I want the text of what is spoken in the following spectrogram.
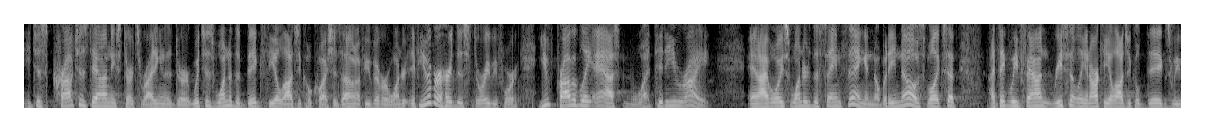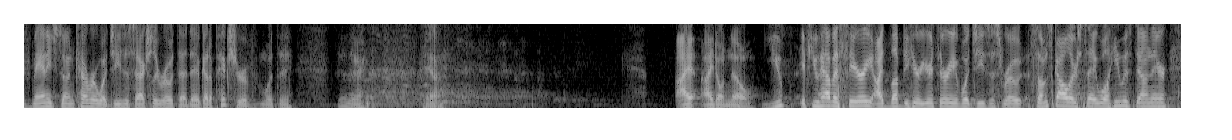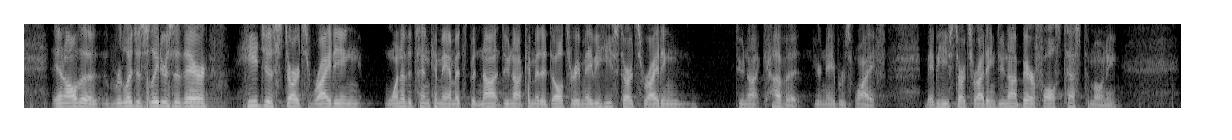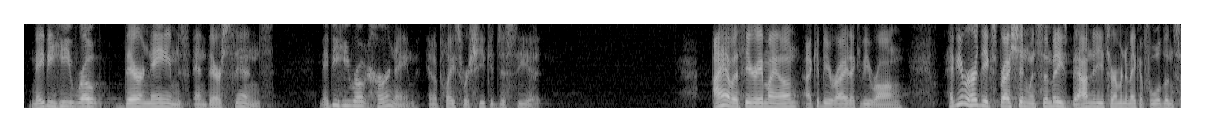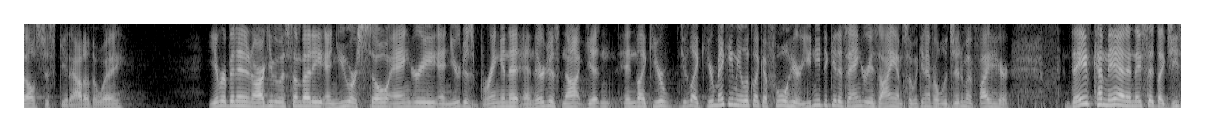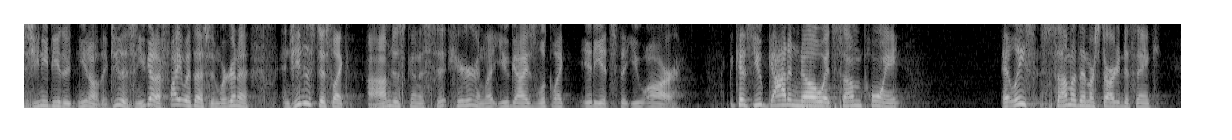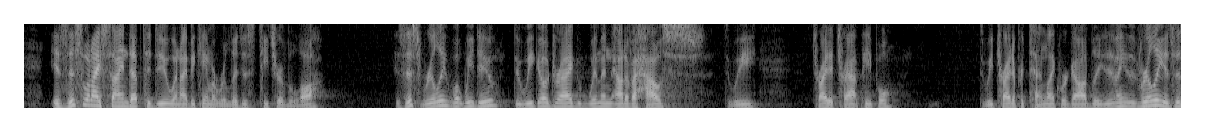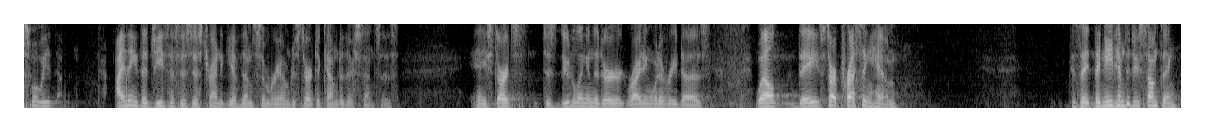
He just crouches down and he starts writing in the dirt, which is one of the big theological questions. I don't know if you've ever wondered. If you've ever heard this story before, you've probably asked, what did he write? And I've always wondered the same thing, and nobody knows. Well, except I think we found recently in archaeological digs, we've managed to uncover what Jesus actually wrote that day. I've got a picture of what they did there. Yeah. I, I don't know. You, if you have a theory, I'd love to hear your theory of what Jesus wrote. Some scholars say, well, he was down there and all the religious leaders are there. He just starts writing one of the Ten Commandments, but not do not commit adultery. Maybe he starts writing do not covet your neighbor's wife. Maybe he starts writing do not bear false testimony. Maybe he wrote their names and their sins. Maybe he wrote her name in a place where she could just see it. I have a theory of my own. I could be right, I could be wrong. Have you ever heard the expression when somebody's bound and determined to make a fool of themselves, just get out of the way? You ever been in an argument with somebody and you are so angry and you're just bringing it and they're just not getting and like you're you're like you're making me look like a fool here. You need to get as angry as I am so we can have a legitimate fight here. They've come in and they said like Jesus, you need to either you know they do this and you got to fight with us and we're gonna and Jesus just like I'm just gonna sit here and let you guys look like idiots that you are, because you got to know at some point. At least some of them are starting to think is this what I signed up to do when I became a religious teacher of the law? Is this really what we do? Do we go drag women out of a house? Do we try to trap people? Do we try to pretend like we're godly? I mean, really, is this what we. I think that Jesus is just trying to give them some room to start to come to their senses. And he starts just doodling in the dirt, writing whatever he does. Well, they start pressing him because they, they need him to do something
